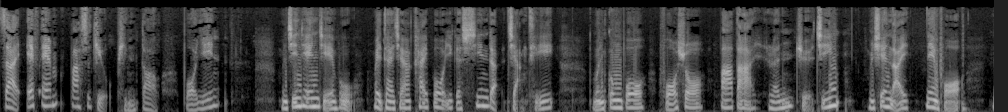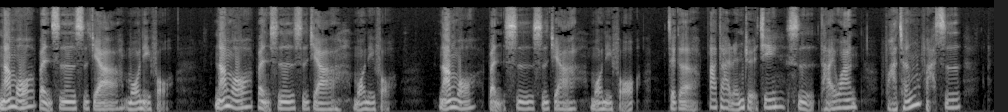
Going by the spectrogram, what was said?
在 FM 八十九频道播音。我们今天节目为大家开播一个新的讲题，我们公播《佛说八大人觉经》。我们先来念佛：南无本师释迦牟尼佛，南无本师释迦牟尼佛。南无本师释迦牟尼佛。这个八大人觉经是台湾法成法师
